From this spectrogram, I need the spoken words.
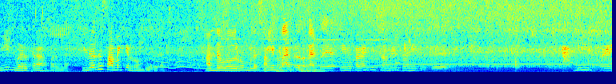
மீன் வறுக்கிறாங்க பாருங்க. இது வந்து சமைக்கிற ரூம் இது. அந்த ரூமில் மீன் வறுக்கிறத காட்டு எங்கள் தங்கச்சி சமையல் பண்ணிட்டு இருக்கு. மீன் ஃப்ரை.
